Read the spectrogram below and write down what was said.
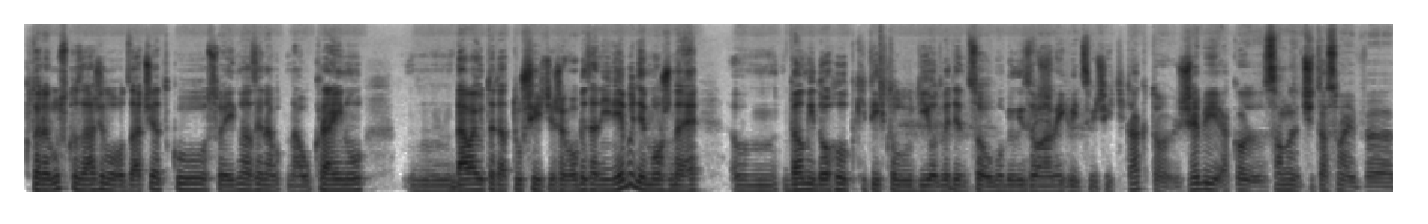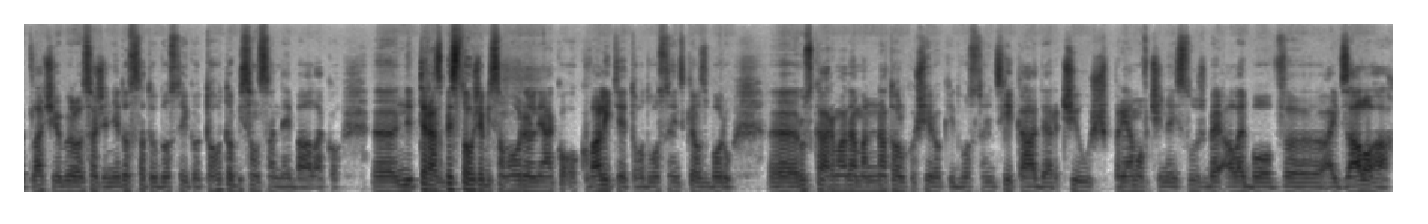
ktoré Rusko zažilo od začiatku svojej invázie na, na Ukrajinu, dávajú teda tušiť, že vôbec ani nebude možné um, veľmi dohlbky týchto ľudí, odvedencov mobilizovaných vycvičiť. Takto, že by, ako samozrejme, čítal som aj v tlači, objavilo sa, že nedostatok dôstojníkov, tohoto by som sa nebál. Ako, e, teraz bez toho, že by som hovoril nejako o kvalite toho dôstojníckého zboru. E, Ruská armáda má natoľko široký dôstojnícky káder, či už priamo v činnej službe, alebo v, aj v zálohách,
